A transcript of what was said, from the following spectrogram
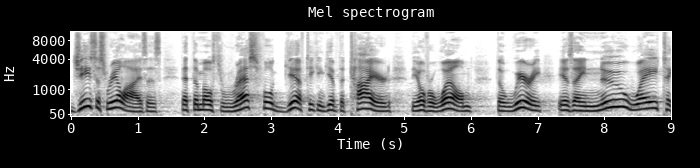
Jesus realizes that the most restful gift he can give the tired, the overwhelmed, the weary is a new way to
